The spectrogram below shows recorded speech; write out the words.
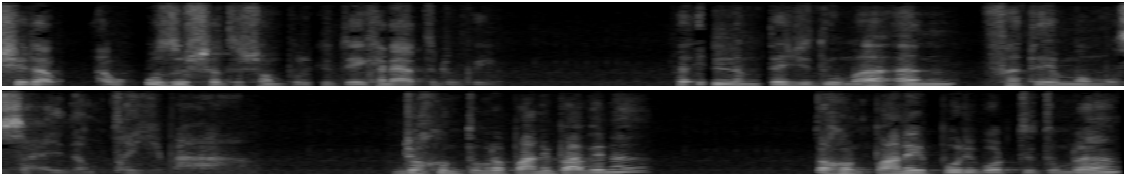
সেটা উজুর সাথে সম্পর্কিত এখানে মা আন যখন তোমরা পানি পাবে না, তখন পানির পরিবর্তে তোমরা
